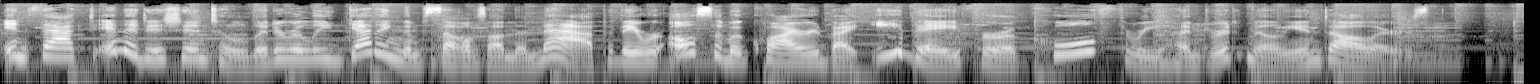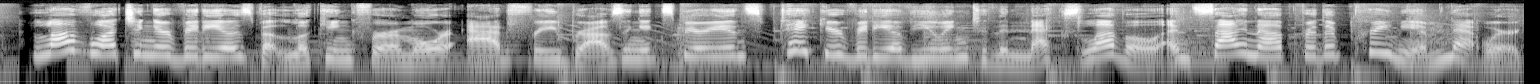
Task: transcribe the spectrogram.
In fact, in addition to literally getting themselves on the map, they were also acquired by eBay for a cool $300 million. Love watching our videos but looking for a more ad-free browsing experience? Take your video viewing to the next level and sign up for the Premium Network.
